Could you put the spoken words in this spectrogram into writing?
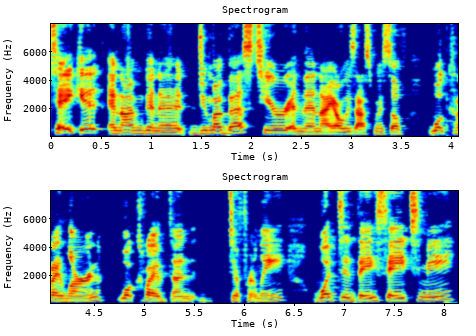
take it and I'm gonna do my best here. And then I always ask myself, what could I learn? What could I have done differently? What did they say to me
